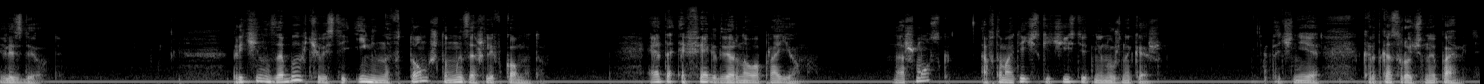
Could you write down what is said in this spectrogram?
или сделать. Причина забывчивости именно в том, что мы зашли в комнату. Это эффект дверного проема. Наш мозг автоматически чистит ненужный кэш. Точнее, краткосрочную память.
